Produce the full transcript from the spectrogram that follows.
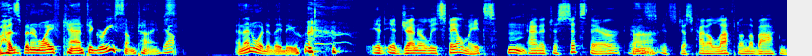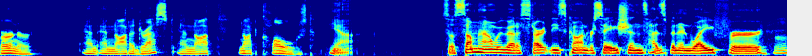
husband and wife can't agree sometimes. Yep. And then what do they do? it, it generally stalemates, Hmm. and it just sits there, and Ah. it's, it's just kind of left on the back burner, and, and not addressed and not not closed. yeah. So somehow we've got to start these conversations, husband and wife, or Mm-hmm.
